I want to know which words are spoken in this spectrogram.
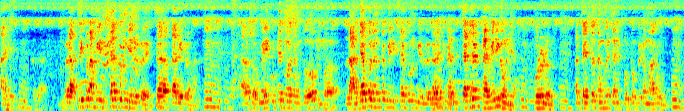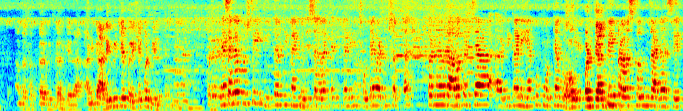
आहेत हम्म. रात्री पण आम्ही रिक्षा करून गेलेलो आहे त्या कार्यक्रमात मी कुठे तुम्हाला सांगतो लांजापर्यंत मी रिक्षा करून गेलो घराची फॅमिली त्यांच्या फॅमिली घेऊन या. पूर्ण. आणि त्यांच्यासमोर त्याने फोटो बिटो मारून. आमचा सत्कार बित्कार केला आणि गाडी बिचे पैसे पण दिले त्यांनी. या सगळ्या गोष्टी इतर ठिकाणी म्हणजे शहरातल्या ठिकाणी छोट्या वाटू शकतात पण गावाकडच्या ठिकाणी ह्या खूप मोठ्या हो, गोष्टी आहेत. पण कुठेही प्रवास करून जाणं असेल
